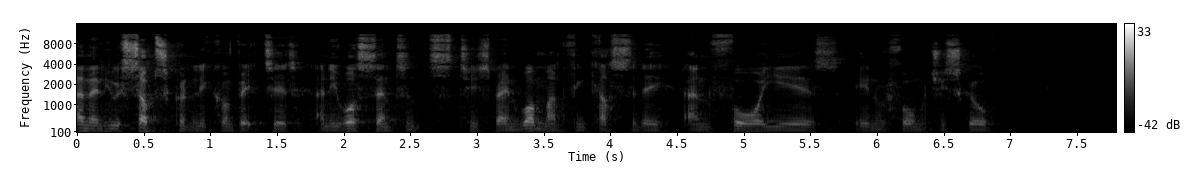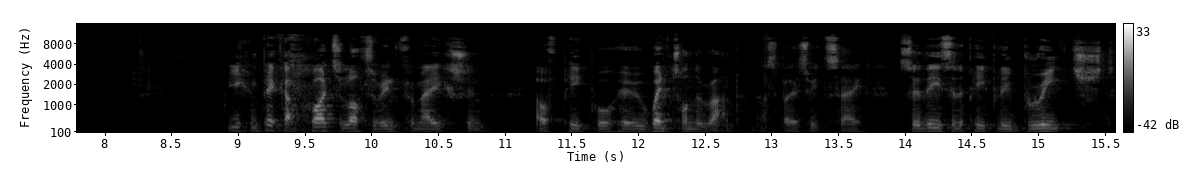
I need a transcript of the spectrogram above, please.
And then he was subsequently convicted and he was sentenced to spend one month in custody and four years in reformatory school. You can pick up quite a lot of information of people who went on the run, I suppose we'd say. So these are the people who breached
